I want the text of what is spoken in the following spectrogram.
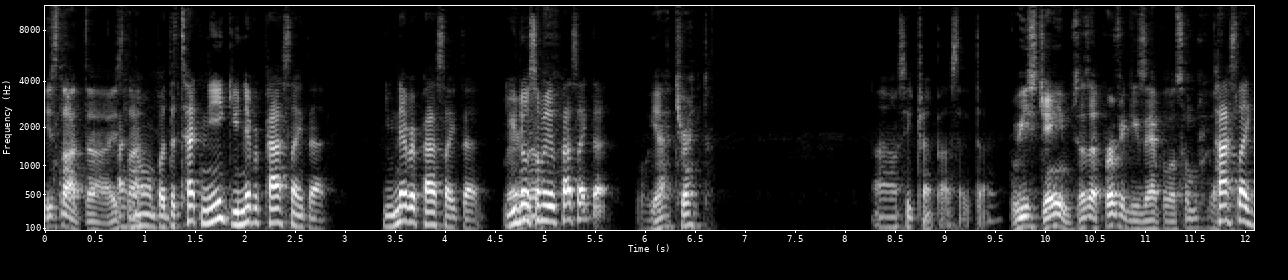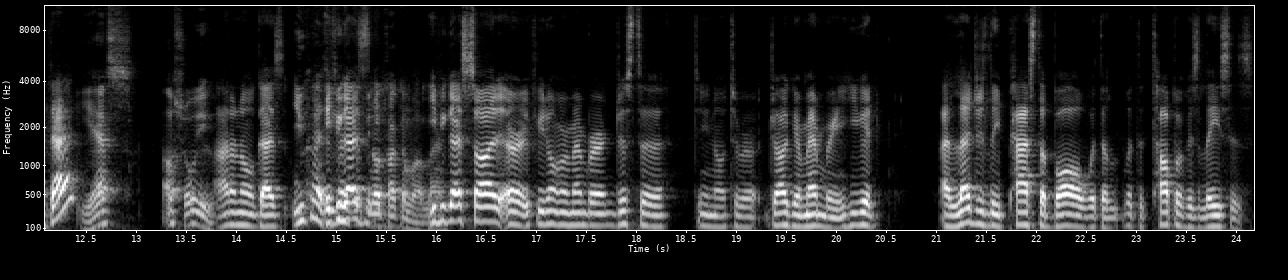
It's not. Uh, it's I not. know, but the technique, you never pass like that. You never pass like that. You know enough. somebody who pass like that? Well, yeah, Trent, I don't see Trent pass like that. Reece James. That's a perfect example of someone. Who Pass like that? Yes, I'll show you. I don't know, guys. You guys, if you guys, you know talking about, man. if you guys saw it or if you don't remember, just to you know to re- jog your memory, he could allegedly pass the ball with the with the top of his laces.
